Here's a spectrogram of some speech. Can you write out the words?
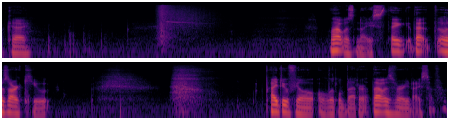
Okay. Well, that was nice. They that those are cute. I do feel a little better. That was very nice of him.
